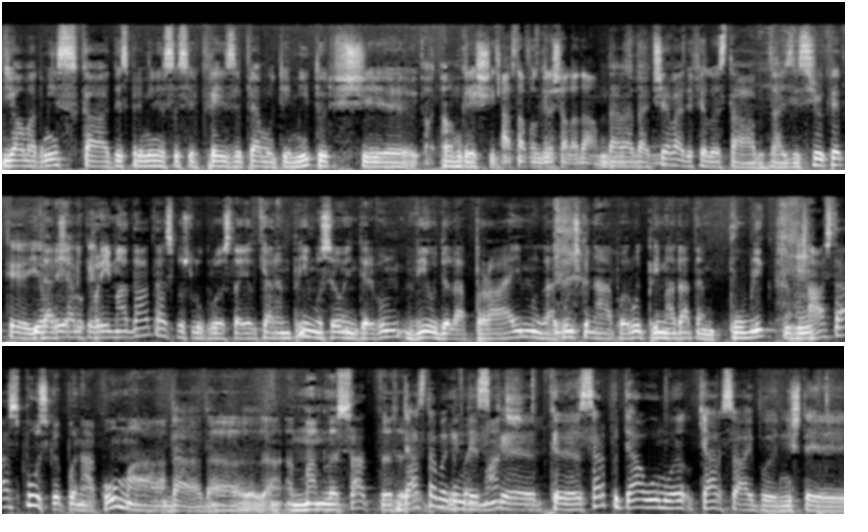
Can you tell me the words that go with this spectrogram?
eu am admis ca despre mine să se creeze prea multe mituri și am greșit. Asta a fost greșeala, da. am Da, da, văzut da, și- ceva de felul ăsta a zis. Și eu cred că el Dar el încearcă... prima dată a spus lucrul ăsta, el chiar în primul său interviu de la Prime, atunci când a apărut prima dată în public, asta a spus că până acum a, Mhm. Da, da. a, a, m-am lăsat De asta mă gândesc defăimați. că, că s-ar putea omul chiar să aibă niște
